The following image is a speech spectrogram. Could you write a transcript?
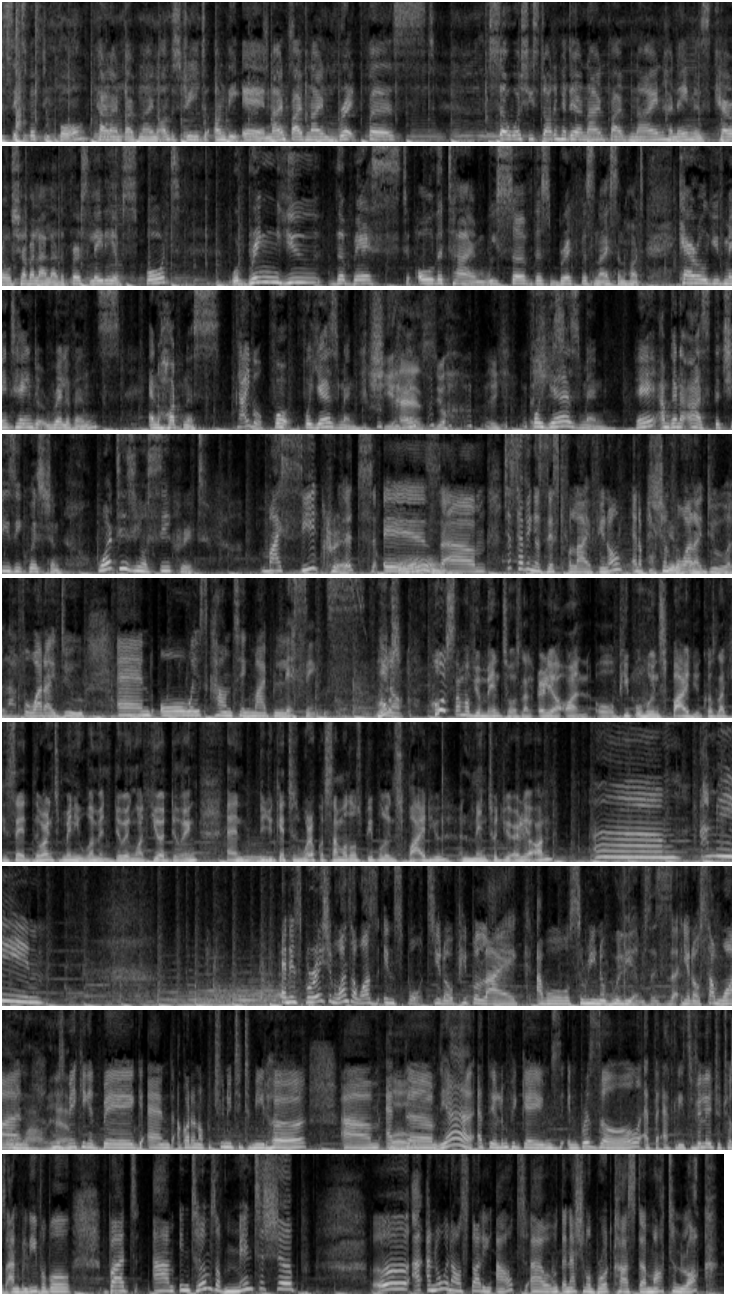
654, Kaya 959 on the street, on the air, 959 breakfast. So was she starting her day at 959? Her name is Carol Tshabalala, the First Lady of Sport. We'll bring you the best all the time. We serve this breakfast nice and hot. Carol, you've maintained relevance and hotness Aibo. for, for years, man. She has. Yo, hey, For years, man. Hey, I'm gonna ask the cheesy question. What is your secret? My secret is Oh. um, just having a zest for life, you know, and a passion for what I do, a love for what I do, and always counting my blessings. You who's, know, who are some of your mentors, like earlier on, or people who inspired you? Because, like you said, there weren't many women doing what you're doing. And did you get to work with some of those people who inspired you and mentored you earlier on? An inspiration. Once I was in sports, you know, people like Abo Serena Williams is, uh, you know, someone Oh, wow, who's making it big, and I got an opportunity to meet her um, at Whoa. the yeah at the Olympic Games in Brazil at the Athletes Village, which was unbelievable. But um, in terms of mentorship. Uh, I, I know when I was starting out uh, with the national broadcaster, Martin Locke.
